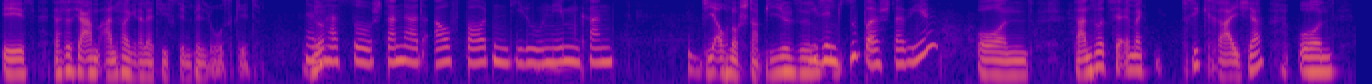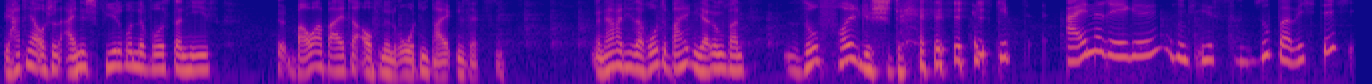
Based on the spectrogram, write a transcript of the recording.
ist, dass es ja am Anfang relativ simpel losgeht. Ja, Ne? Du hast so Standardaufbauten, die du nehmen kannst. Die auch noch stabil sind. Die sind super stabil. Und dann wird es ja immer trickreicher. Und wir hatten ja auch schon eine Spielrunde, wo es dann hieß, äh, Bauarbeiter auf einen roten Balken setzen. Und da war dieser rote Balken ja irgendwann so vollgestellt. Es gibt eine Regel, die ist super wichtig,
